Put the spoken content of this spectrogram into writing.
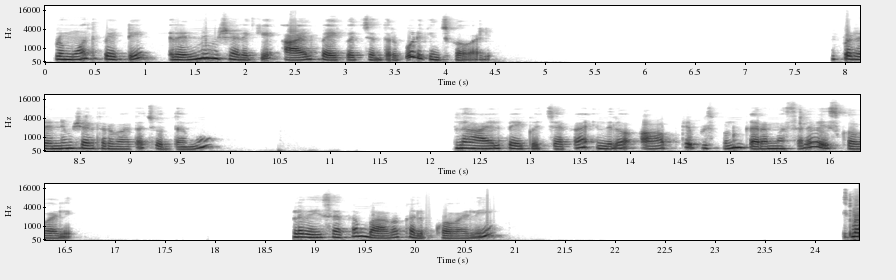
ఇప్పుడు మూత పెట్టి రెండు నిమిషాలకి ఆయిల్ పైకి వచ్చేంత వరకు ఉడికించుకోవాలి. ఇప్పుడు రెండు నిమిషాల తర్వాత చూద్దాము. ఇలా ఆయిల్ పైకి వచ్చాక ఇందులో హాఫ్ టేబుల్ స్పూన్ గరం మసాలా వేసుకోవాలి. ఇలా వేసాక బాగా కలుపుకోవాలి. ఇలా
